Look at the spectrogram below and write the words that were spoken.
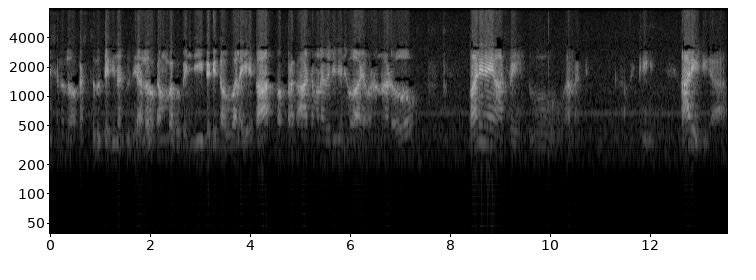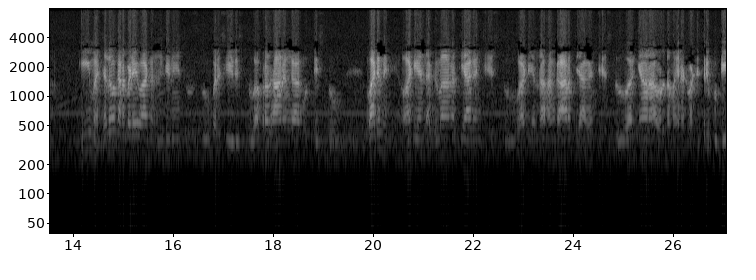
లోకేశులు లోకస్థులు తెగిన తుది అలోకంబకు పెంజీకటి కవ్వల ఏకాత్మ ప్రకాశమున వెలిగిన వాడెవడున్నాడో వారినే ఆశ్రయించు అన్నట్టు. కాబట్టి ఆ రీతిగా ఈ మధ్యలో కనబడే వాటన్నింటినీ చూస్తూ పరిశీలిస్తూ అప్రధానంగా గుర్తిస్తూ వాటిని వాటి ఎంత అభిమాన త్యాగం చేస్తూ వాటి ఎంత అహంకార త్యాగం చేస్తూ అజ్ఞానావృతమైనటువంటి త్రిపుటి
